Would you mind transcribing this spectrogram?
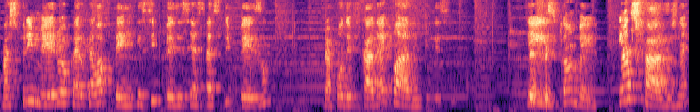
Mas primeiro eu quero que ela perca esse peso, esse excesso de peso, para poder ficar adequada, entendeu? E isso também. E as fases, né?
